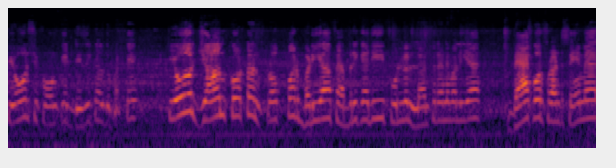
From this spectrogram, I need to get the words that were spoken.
प्योर शिफोन के डिजिटल दुपट्टे, प्योर जाम कॉटन, प्रॉपर बढ़िया फैब्रिक है जी, फुल लेंथ रहने वाली है। बैक और फ्रंट सेम है,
